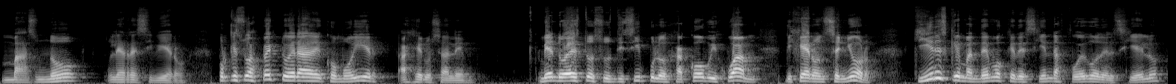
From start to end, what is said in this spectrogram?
mas no le recibieron, porque su aspecto era de como ir a Jerusalén. Viendo esto, sus discípulos Jacobo y Juan dijeron, Señor, ¿quieres que mandemos que descienda fuego del cielo,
